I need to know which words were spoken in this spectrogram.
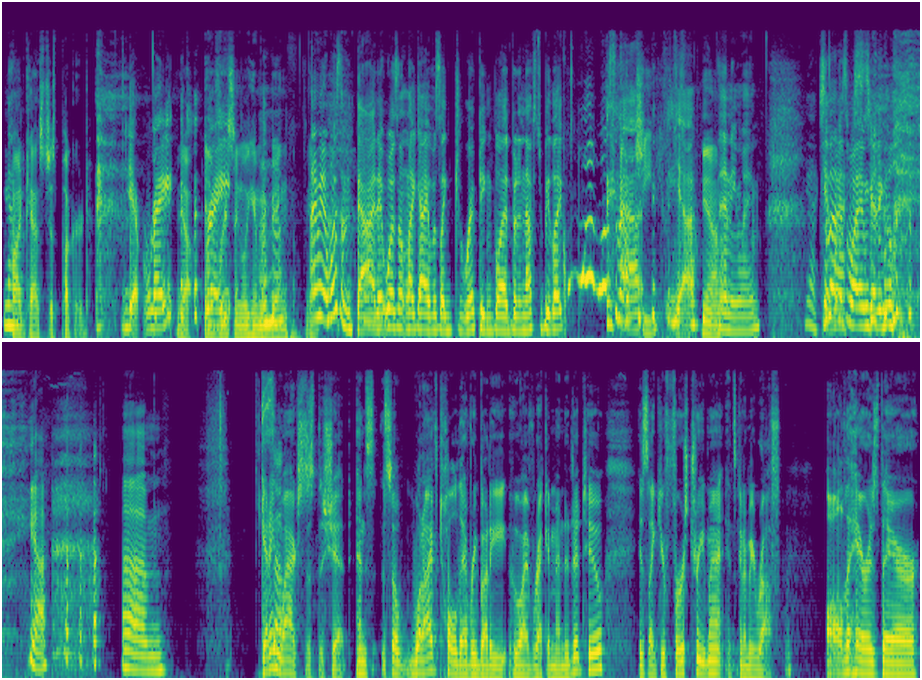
Yeah. podcast just puckered. Yeah, right. Yeah, every single human being. Yeah. I mean, it wasn't bad. It wasn't like I was like dripping blood, but enough to be like, "What was that?" Ouchie. Yeah. Yeah. Anyway, Yeah. so get that is why I'm waxed. getting. yeah. Um. Getting So- waxed is the shit. And so what I've told everybody who I've recommended it to is like your first treatment, it's going to be rough. All the hair is there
